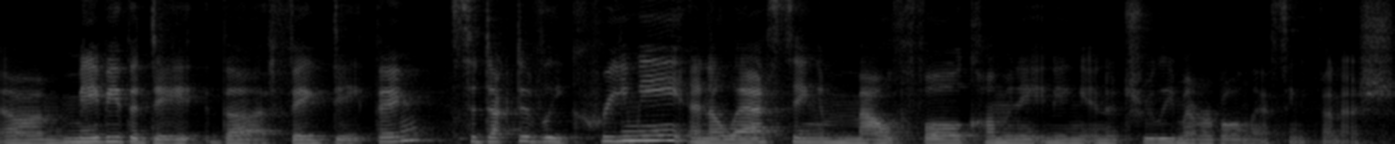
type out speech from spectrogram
um, maybe the date, the fig date thing. Seductively creamy and a lasting mouthful, culminating in a truly memorable and lasting finish.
